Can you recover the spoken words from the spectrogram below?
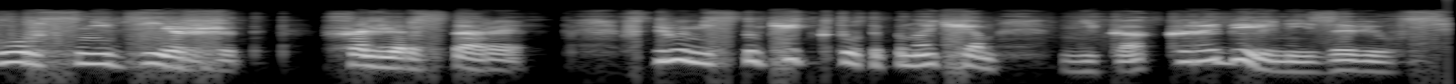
Курс не держит, холера старая. В трюме стучит кто-то по ночам, не как корабельный завелся.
